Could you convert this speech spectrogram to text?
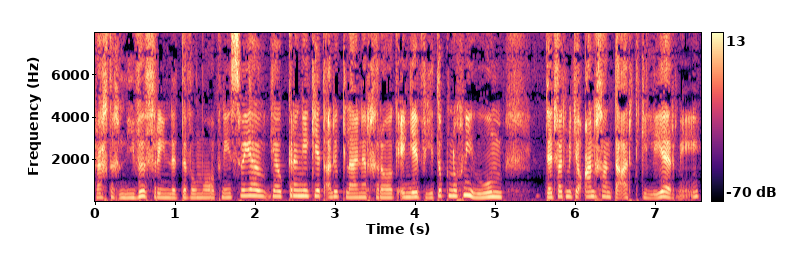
regtig nuwe vriende te wil maak nie. So jou jou kringetjie het al hoe kleiner geraak en jy weet ook nog nie hoe om dit wat met jou aangaan te artikuleer nie.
